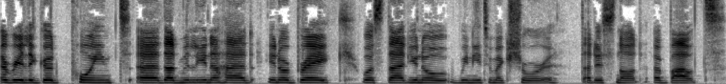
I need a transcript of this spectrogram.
a really good point uh, that Melina had in our break was that you know we need to make sure that it's not about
